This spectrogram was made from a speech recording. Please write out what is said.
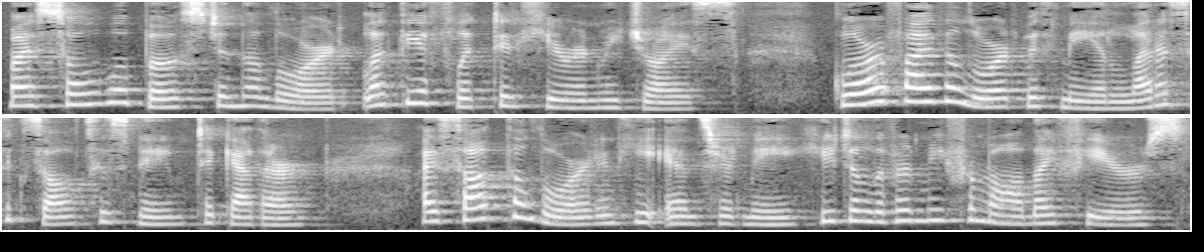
My soul will boast in the Lord. Let the afflicted hear and rejoice. Glorify the Lord with me, and let us exalt his name together. I sought the Lord, and he answered me. He delivered me from all my fears.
